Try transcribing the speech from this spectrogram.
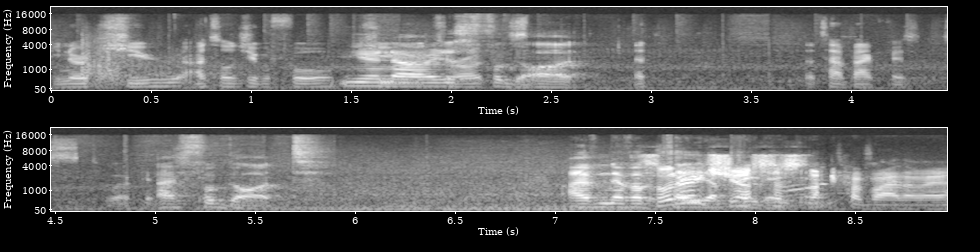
You know Q? I told you before. You Q, know, I just forgot. That's that's how bag business work. I forgot. I've never It's literally played a just a sniper, by the way.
